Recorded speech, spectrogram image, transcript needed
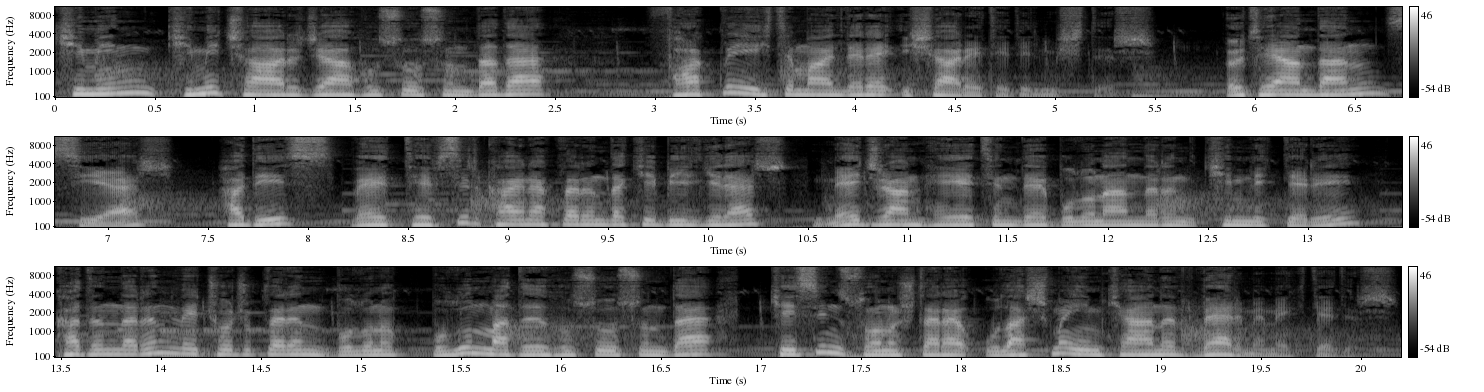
kimin kimi çağıracağı hususunda da farklı ihtimallere işaret edilmiştir. Öte yandan siyer, hadis ve tefsir kaynaklarındaki bilgiler, Necran heyetinde bulunanların kimlikleri, kadınların ve çocukların bulunup bulunmadığı hususunda kesin sonuçlara ulaşma imkanı vermemektedir.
